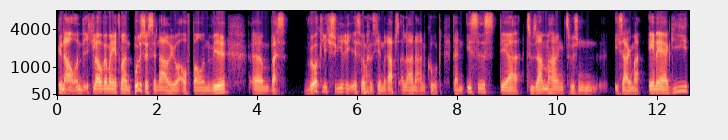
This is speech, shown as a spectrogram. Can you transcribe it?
Genau, und ich glaube, wenn man jetzt mal ein bullisches Szenario aufbauen will, ähm, was wirklich schwierig ist, wenn man sich den Raps alleine anguckt, dann ist es der Zusammenhang zwischen, ich sage mal, Energie,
